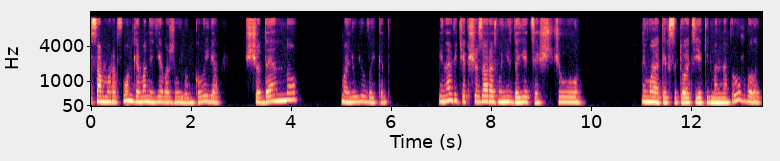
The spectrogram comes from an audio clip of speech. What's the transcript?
сам марафон для мене є важливим, коли я щоденно малюю викид. І навіть якщо зараз мені здається, що немає тих ситуацій, які б мене напружували,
